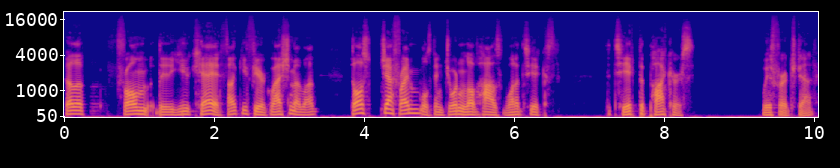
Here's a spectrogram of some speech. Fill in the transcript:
Philip from the UK, thank you for your question, my man. Does Jeff Reinebold think Jordan Love has what it takes to take the Packers? Wait for it, Jeff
